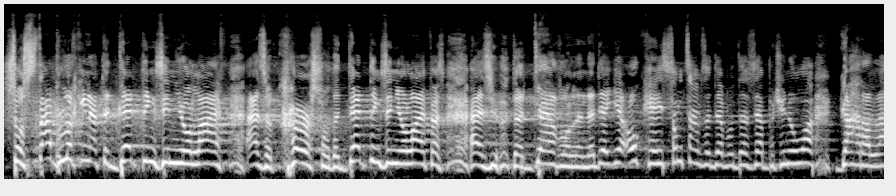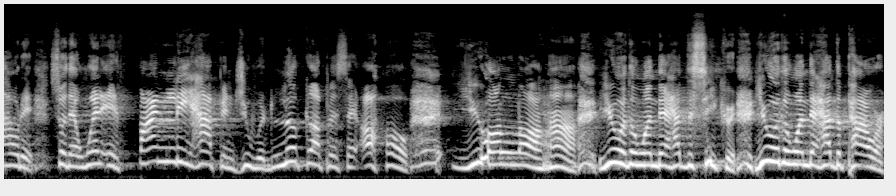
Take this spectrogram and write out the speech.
So stop looking at the dead things in your life as a curse or the dead things in your life as, as you, the devil and the dead. Yeah, okay, sometimes the devil does that, but you know what? God allowed it so that when it finally happened, you would look up and say, Oh, you all along, huh? You were the one that had the secret. You were the one that had the power.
